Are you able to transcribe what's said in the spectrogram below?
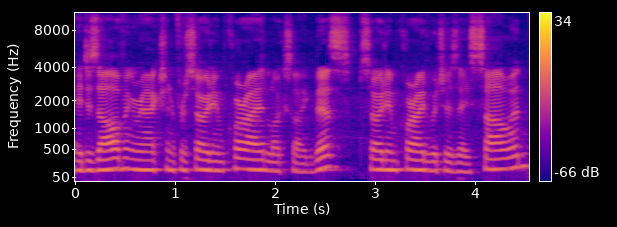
A dissolving reaction for sodium chloride looks like this. Sodium chloride, which is a solid,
